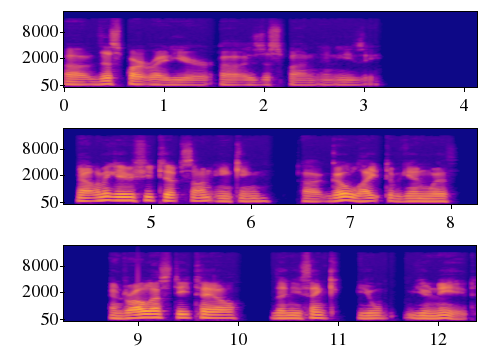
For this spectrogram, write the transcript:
uh, this part right here uh, is just fun and easy. Now, let me give you a few tips on inking. Uh, go light to begin with and draw less detail than you think you, you need.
